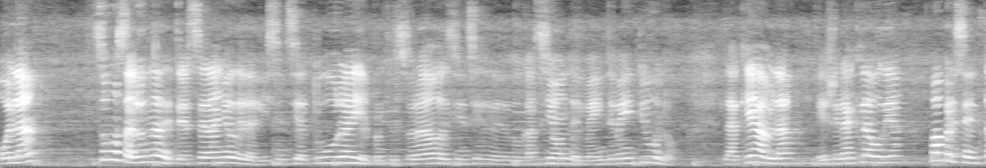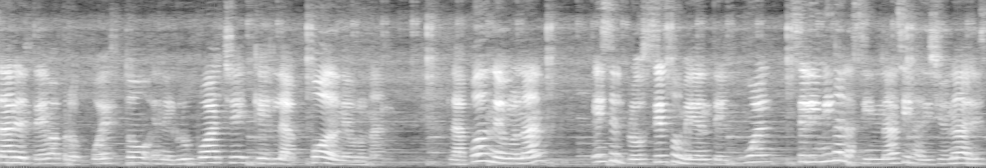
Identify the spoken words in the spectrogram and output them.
Hola, somos alumnas de tercer año de la licenciatura y el profesorado de Ciencias de Educación del 2021. La que habla, Herrera Claudia, va a presentar el tema propuesto en el grupo H, que es la poda neuronal. La poda neuronal es el proceso mediante el cual se eliminan las sinapsis adicionales,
